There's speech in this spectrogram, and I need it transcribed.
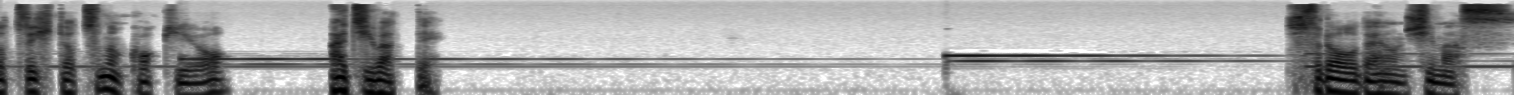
一つ一つの呼吸を味わってスローダウンします。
